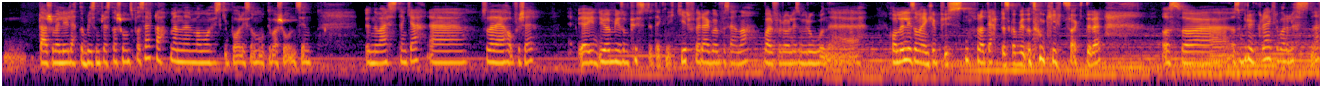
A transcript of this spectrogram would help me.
det er så veldig lett å bli sånn prestasjonsbasert, da. men eh, man må huske på liksom, motivasjonen sin underveis, tenker jeg. Eh, så det er det jeg håper skjer. Jeg gjør mye sånn pusteteknikker før jeg går på scenen. Bare for å liksom roe ned Holder liksom egentlig pusten for at hjertet skal begynne å dunke litt saktere. Og så, eh, og så bruker det egentlig bare å løsne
